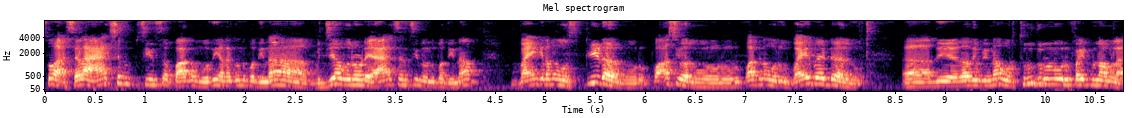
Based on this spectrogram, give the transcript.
ஸோ சில ஆக்ஷன் சீன்ஸை பார்க்கும்போது எனக்கு வந்து பார்த்தீங்கன்னா விஜய் அவர்களுடைய ஆக்ஷன் சீன் வந்து பார்த்தீங்கன்னா பயங்கரமாக ஒரு ஸ்பீடாக இருக்கும் ஒரு பாசிவாக இருக்கும் ஒரு ஒரு பார்த்தீங்கன்னா ஒரு வைப்ரேட்டாக இருக்கும். அது அதாவது எப்படின்னா ஒரு துரு துருன்னு ஒரு ஃபைட் பண்ணுவாங்களே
